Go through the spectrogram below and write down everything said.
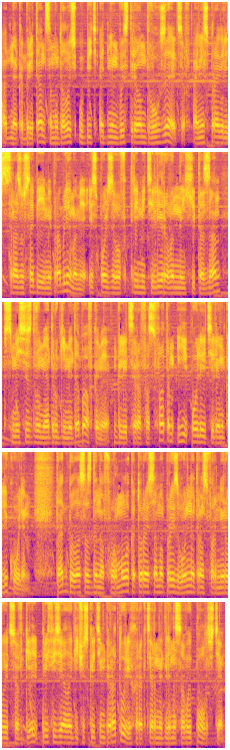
Однако британцам удалось убить одним выстрелом двух зайцев. Они справились сразу с обеими проблемами, использовав триметилированный хитозан в смеси с двумя другими добавками – глицерофосфатом и полиэтиленгликолем. Так была создана формула, которая самопроизвольно трансформируется в гель при физиологической температуре, характерной для носовой полости.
